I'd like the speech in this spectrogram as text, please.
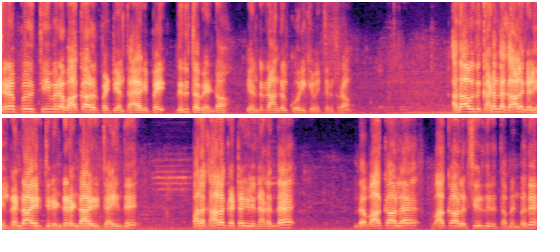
சிறப்பு தீவிர வாக்காளர் பட்டியல் தயாரிப்பை நிறுத்த வேண்டும் என்று நாங்கள் கோரிக்கை வைத்திருக்கிறோம். அதாவது கடந்த காலங்களில் ரெண்டாயிரத்தி ரெண்டு ரெண்டாயிரத்தி ஐந்து பல காலகட்டங்களில் நடந்த இந்த வாக்காளர் வாக்காளர் சீர்திருத்தம் என்பது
